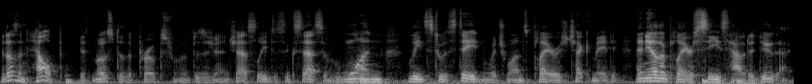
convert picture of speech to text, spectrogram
It doesn't help if most of the probes from a position in chess lead to success if one leads to a state in which one's player is checkmated and the other player sees how to do that.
